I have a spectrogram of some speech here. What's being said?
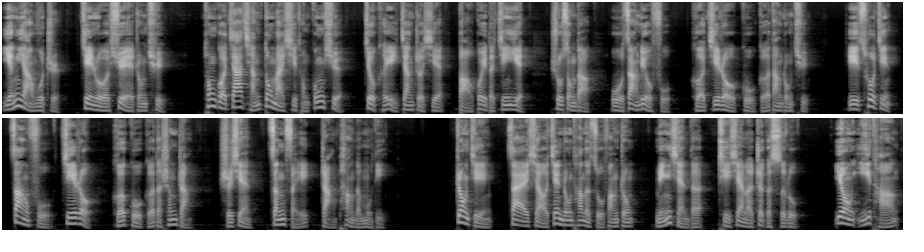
营养物质进入血液中去，通过加强动脉系统供血，就可以将这些宝贵的津液输送到五脏六腑和肌肉骨骼当中去，以促进脏腑、肌肉和骨骼的生长，实现增肥长胖的目的。仲景在小建中汤的组方中，明显的体现了这个思路，用饴糖、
